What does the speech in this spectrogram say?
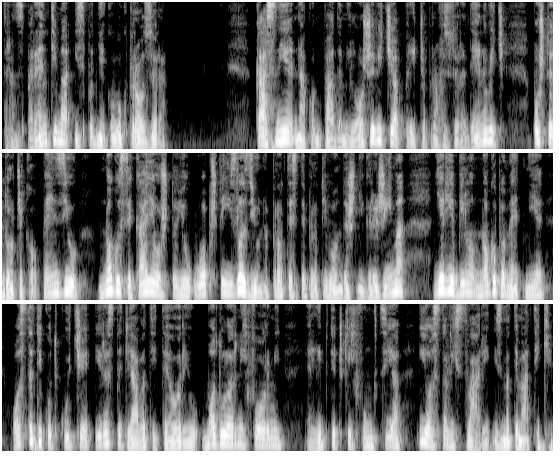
transparentima ispod njegovog prozora. Kasnije, nakon pada Miloševića, priča profesor Adenović, pošto je dočekao penziju, mnogo se kajao što je uopšte izlazio na proteste protiv ondašnjeg režima, jer je bilo mnogo pametnije ostati kod kuće i raspetljavati teoriju modularnih formi, eliptičkih funkcija i ostalih stvari iz matematike.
